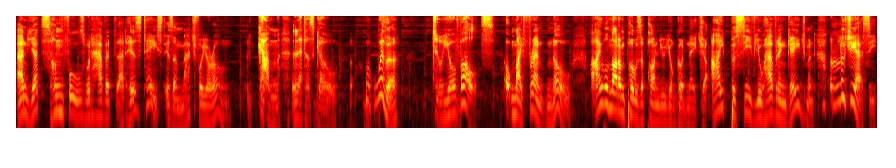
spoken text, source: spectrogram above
And yet some fools would have it that his taste is a match for your own. Come, let us go. Whither? To your vaults. Oh, my friend, no. I will not impose upon you your good nature. I perceive you have an engagement. Luchesi,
